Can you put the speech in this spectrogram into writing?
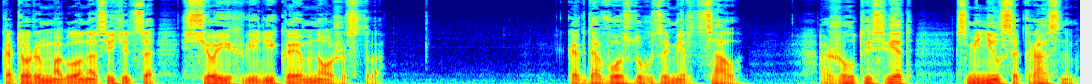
которым могло насытиться все их великое множество. Когда воздух замерцал, а желтый свет сменился красным,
